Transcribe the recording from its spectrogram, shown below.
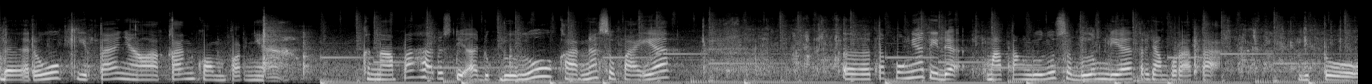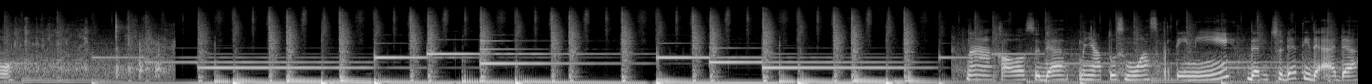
baru kita nyalakan kompornya. Kenapa harus diaduk dulu? Karena supaya e, tepungnya tidak matang dulu sebelum dia tercampur rata. Gitu. Nah, kalau sudah menyatu semua seperti ini dan sudah tidak ada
